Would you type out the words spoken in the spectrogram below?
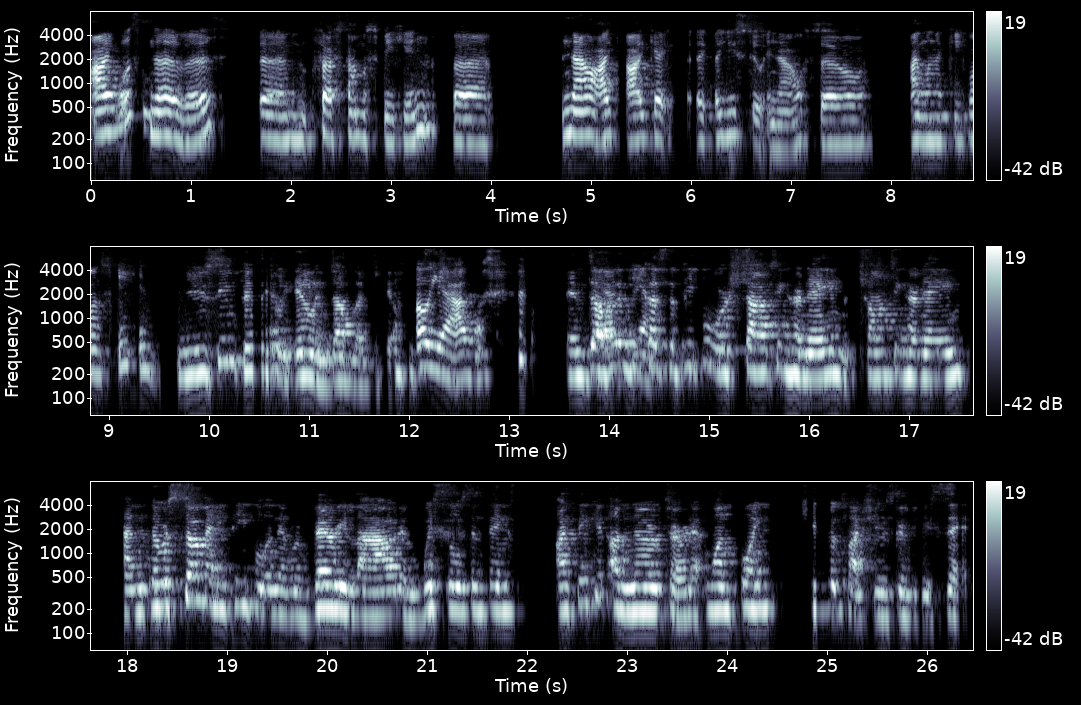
I was nervous um first time speaking, but now I I get uh, uh, used to it now. So I want to keep on speaking. You seem physically ill in Dublin, to be honest. Oh yeah, I was. in Dublin yeah. because the people were shouting her name, chanting her name, and there were so many people and they were very loud and whistles and things. I think it unnerved her, and at one point she looked like she was going to be sick.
